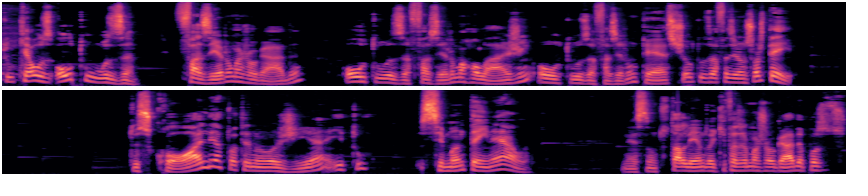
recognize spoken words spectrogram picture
tu quer ou tu usa fazer uma jogada, ou tu usa fazer uma rolagem, ou tu usa fazer um teste, ou tu usa fazer um sorteio. Tu escolhe a tua terminologia e tu se mantém nela. Né? Senão tu tá lendo aqui fazer uma jogada, depois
